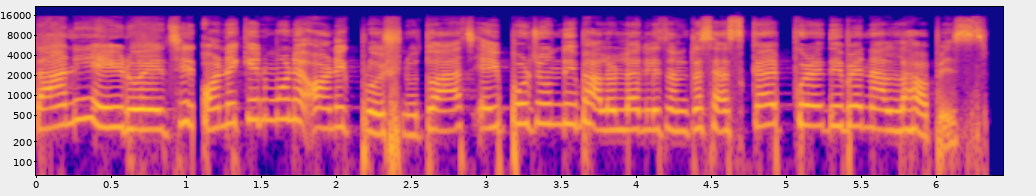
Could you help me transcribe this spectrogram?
তা নিয়েই রয়েছে অনেকের মনে অনেক প্রশ্ন। তো আজ এই পর্যন্তই। ভালো লাগলে চ্যানেলটা সাবস্ক্রাইব করে দেবেন। আল্লাহ হাফেজ।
